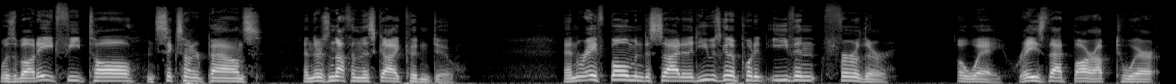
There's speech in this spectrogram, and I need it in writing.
was about eight feet tall and 600 pounds, and there's nothing this guy couldn't do. And Raife Bowman decided that he was going to put it even further away, raise that bar up to where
